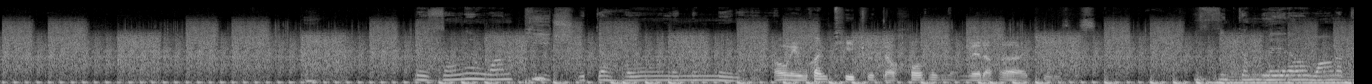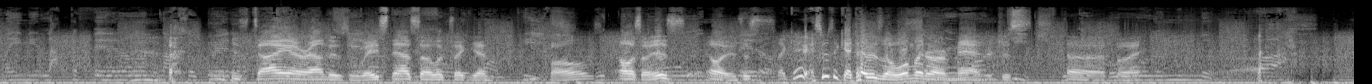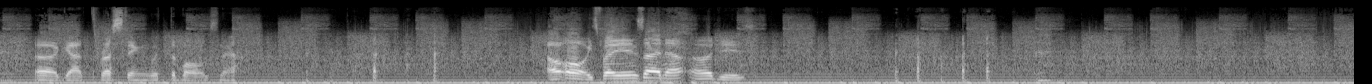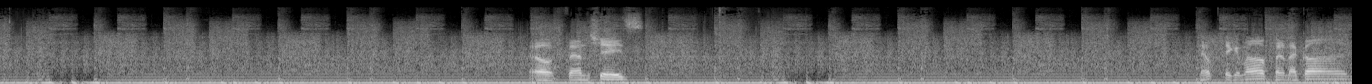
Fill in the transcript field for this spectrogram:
There's only one peach with the hole in the middle. Only one peach with the hole in the middle. Oh, Jesus. Think I'm little, wanna play me like a fiddle. I'm not so. He's tying it around his waist now, so it looks like he has balls. Oh, so it is. Oh, is this? I can't. I seriously can't tell if it's a woman or a man. They're just. Oh boy. Oh god, thrusting with the balls now. oh, oh, he's it inside now. Oh jeez. Oh, found the shades. Nope, take him off, put him back on.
